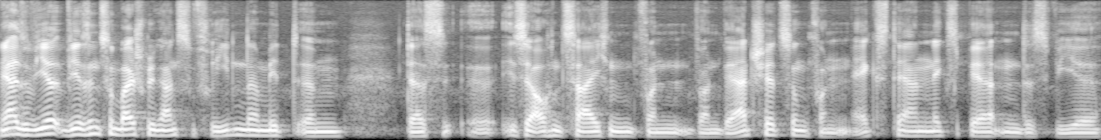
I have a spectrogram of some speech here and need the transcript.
Ja, also wir, wir sind zum Beispiel ganz zufrieden damit. Ähm, das äh, ist ja auch ein Zeichen von, von Wertschätzung von externen Experten, dass wir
